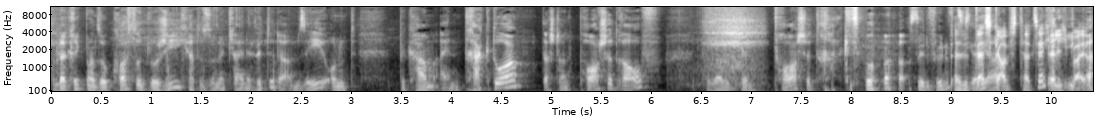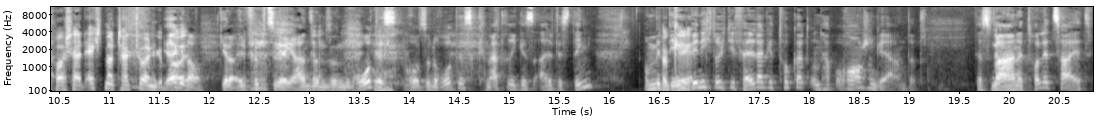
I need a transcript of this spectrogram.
Und da kriegt man so Kost und Logis. Ich hatte so eine kleine Hütte da am See und bekam einen Traktor, da stand Porsche drauf. Das war wirklich ein Porsche-Traktor aus den 50er Jahren. Also das gab es tatsächlich mal. Ja. Porsche hat echt mal Traktoren gebaut. Ja, genau. genau in den 50er Jahren. So ein, so ein rotes, ja. so ein rotes, knatteriges, altes Ding. Und mit okay. dem bin ich durch die Felder getuckert und habe Orangen geerntet. Das war ja. eine tolle Zeit.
